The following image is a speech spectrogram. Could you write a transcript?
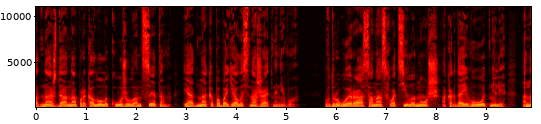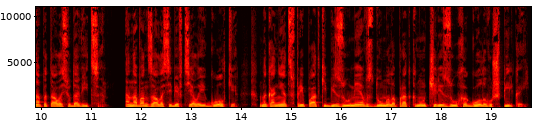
Однажды она проколола кожу ланцетом и, однако, побоялась нажать на него. В другой раз она схватила нож, а когда его отняли, она пыталась удавиться. Она вонзала себе в тело иголки. Наконец, в припадке безумия вздумала проткнуть через ухо голову шпилькой.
